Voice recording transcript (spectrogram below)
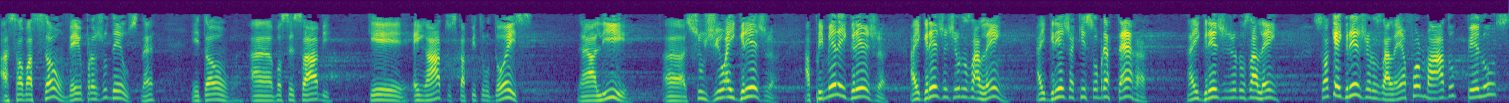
a salvação veio para os judeus, né? Então, a, você sabe que em Atos capítulo 2, né, ali ah, surgiu a igreja, a primeira igreja, a igreja de Jerusalém, a igreja aqui sobre a terra, a igreja de Jerusalém. Só que a igreja de Jerusalém é formada pelos,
